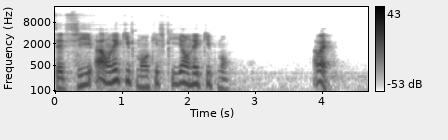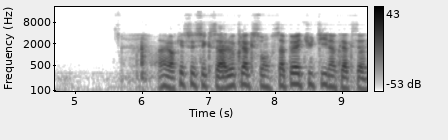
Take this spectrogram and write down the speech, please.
celle-ci. Ah, en équipement, qu'est-ce qu'il y a en équipement? Ah ouais. Alors, qu'est-ce que c'est que ça? Le klaxon. Ça peut être utile, un klaxon.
